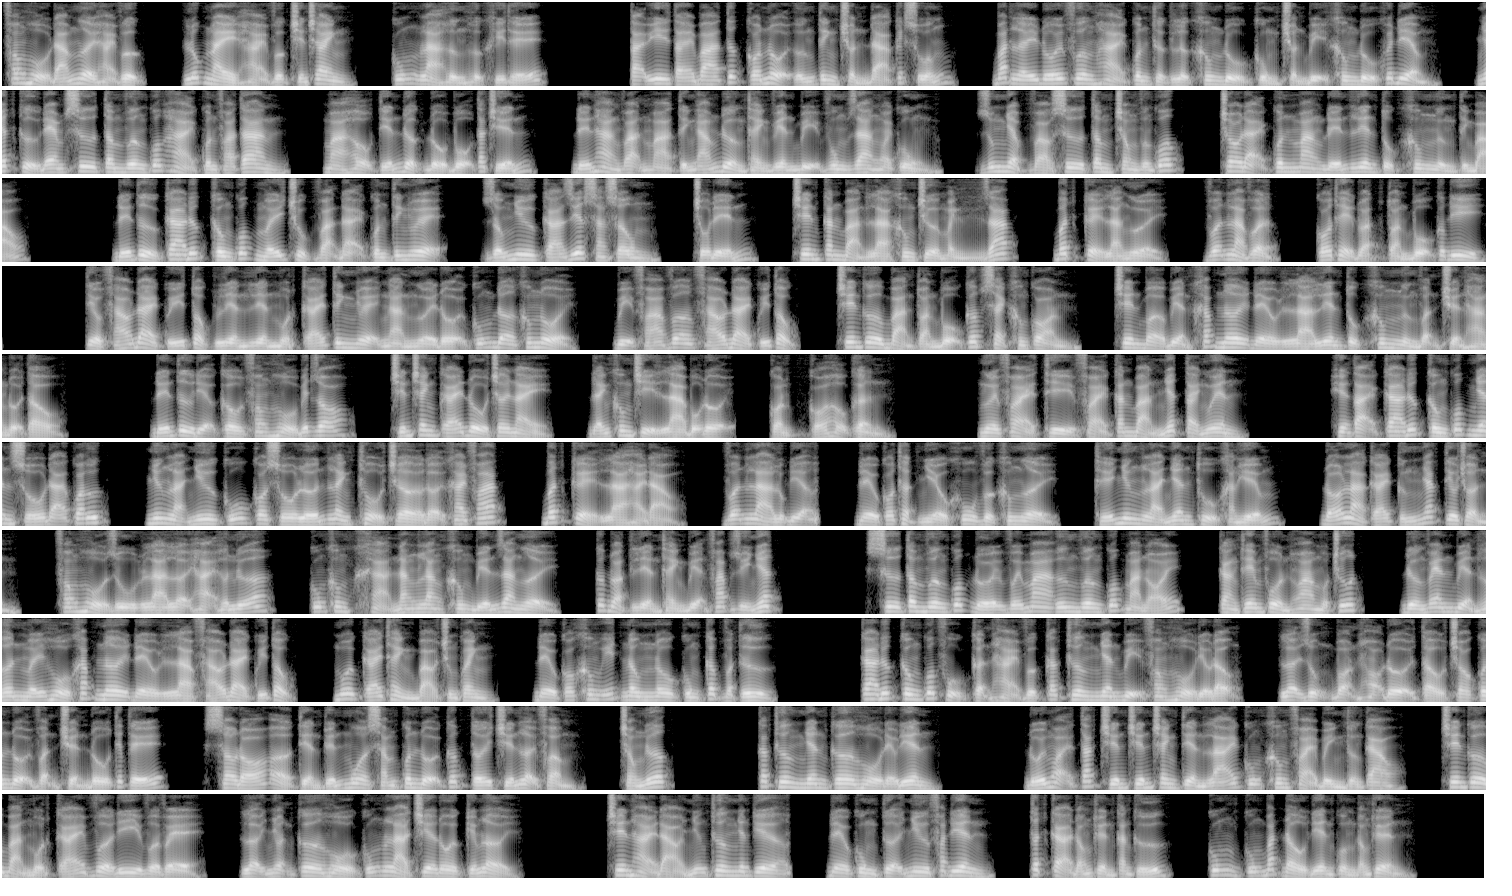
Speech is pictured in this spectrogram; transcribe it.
Phong hổ đám người hải vực, lúc này hải vực chiến tranh, cũng là hừng hực khí thế. Tại y tái ba tức có nội ứng tinh chuẩn đả kích xuống, bắt lấy đối phương hải quân thực lực không đủ cùng chuẩn bị không đủ khuyết điểm, nhất cử đem sư tâm vương quốc hải quân phá tan, mà hậu tiến được đổ bộ tác chiến, đến hàng vạn mà tính ám đường thành viên bị vung ra ngoài cùng, dung nhập vào sư tâm trong vương quốc, cho đại quân mang đến liên tục không ngừng tình báo. Đến từ ca đức công quốc mấy chục vạn đại quân tinh nhuệ, giống như cá giết sang sông, chỗ đến, trên căn bản là không chừa mảnh giáp, bất kể là người, vẫn là vật, có thể đoạt toàn bộ cấp đi. Tiểu pháo đài quý tộc liền liền một cái tinh nhuệ ngàn người đội cũng đỡ không nổi, bị phá vỡ pháo đài quý tộc, trên cơ bản toàn bộ cướp sạch không còn, trên bờ biển khắp nơi đều là liên tục không ngừng vận chuyển hàng đội tàu. Đến từ địa cầu phong hổ biết rõ, chiến tranh cái đồ chơi này, đánh không chỉ là bộ đội, còn có hậu cần. Người phải thì phải căn bản nhất tài nguyên. Hiện tại ca đức công quốc nhân số đã quá ức, nhưng là như cũ có số lớn lãnh thổ chờ đợi khai phát, bất kể là hải đảo, vẫn là lục địa, đều có thật nhiều khu vực không người, thế nhưng là nhân thủ khan hiếm, đó là cái cứng nhắc tiêu chuẩn, phong hổ dù là lợi hại hơn nữa, cũng không khả năng lăng không biến ra người, cướp đoạt liền thành biện pháp duy nhất. Sư tâm vương quốc đối với ma ưng vương quốc mà nói, càng thêm phồn hoa một chút, đường ven biển hơn mấy hồ khắp nơi đều là pháo đài quý tộc, mỗi cái thành bảo chung quanh, đều có không ít nông nô cung cấp vật tư. Ca Đức công quốc phụ cận hải vực các thương nhân bị phong hổ điều động, lợi dụng bọn họ đội tàu cho quân đội vận chuyển đồ tiếp tế, sau đó ở tiền tuyến mua sắm quân đội cấp tới chiến lợi phẩm, trong nước. Các thương nhân cơ hồ đều điên. Đối ngoại tác chiến chiến tranh tiền lãi cũng không phải bình thường cao, trên cơ bản một cái vừa đi vừa về, lợi nhuận cơ hồ cũng là chia đôi kiếm lời. Trên hải đảo những thương nhân kia, đều cùng tựa như phát điên, tất cả đóng thuyền căn cứ, cũng cũng bắt đầu điên cuồng đóng thuyền.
